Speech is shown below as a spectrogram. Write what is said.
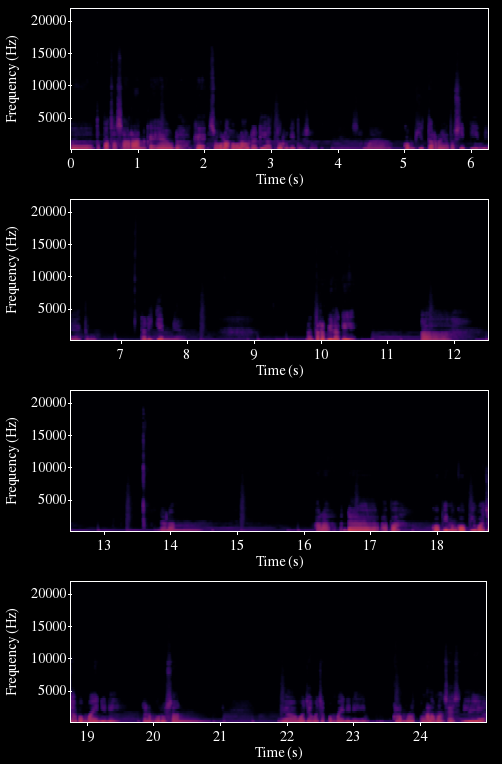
uh, tepat sasaran kayaknya udah kayak seolah-olah udah diatur gitu sama komputernya atau CPU-nya itu dari gamenya. Nah terlebih lagi uh, dalam ala ada apa kopi mengkopi wajah pemain ini dalam urusan ya wajah-wajah pemain ini kalau menurut pengalaman saya sendiri ya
